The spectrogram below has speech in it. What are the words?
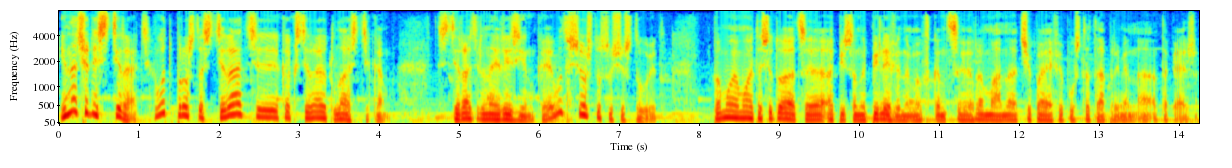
и начали стирать. Вот просто стирать, э, как стирают ластиком, стирательной резинкой. Вот все, что существует – по-моему, эта ситуация описана Пелевиным в конце романа «Чапаев и пустота» примерно такая же.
